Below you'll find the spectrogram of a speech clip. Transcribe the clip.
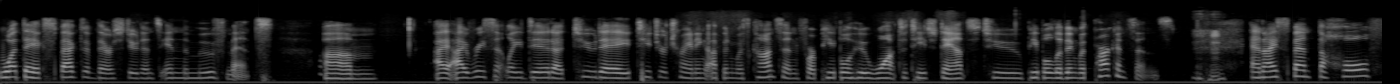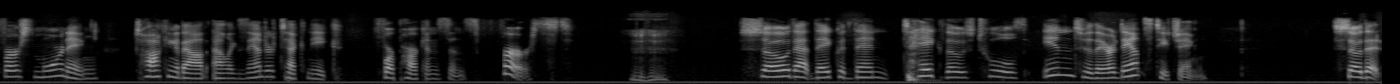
what they expect of their students in the movement. Um, I, I, recently did a two day teacher training up in Wisconsin for people who want to teach dance to people living with Parkinson's. Mm-hmm. And I spent the whole first morning talking about Alexander technique for Parkinson's 1st mm-hmm so that they could then take those tools into their dance teaching. So that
